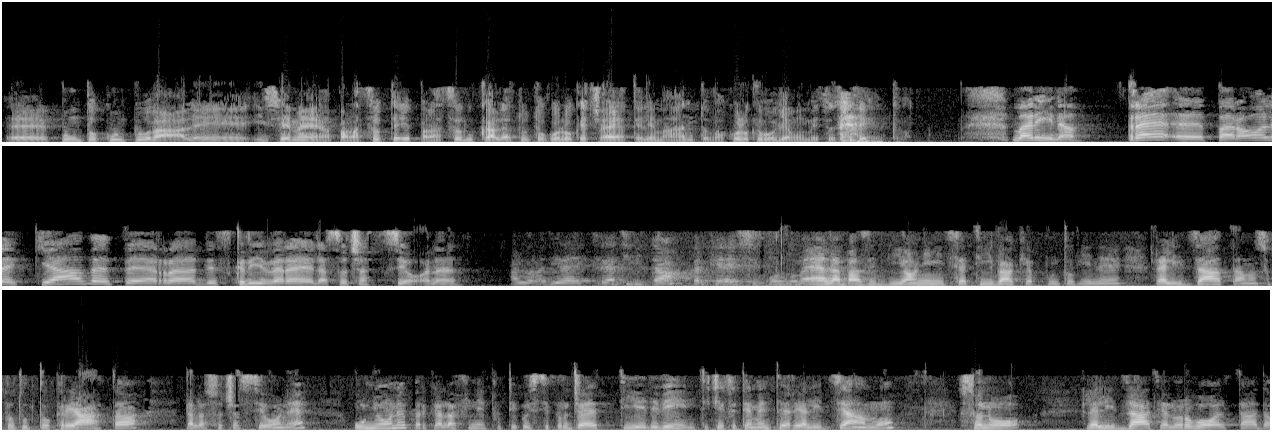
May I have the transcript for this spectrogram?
eh, punto culturale insieme a Palazzo Te, Palazzo Ducale, a tutto quello che c'è, a Telemantova, quello che vogliamo metterci dentro. Marina, tre eh, parole chiave per descrivere l'associazione. Allora direi creatività perché secondo me è alla base di ogni iniziativa che appunto viene realizzata ma soprattutto creata dall'associazione, unione perché alla fine tutti questi progetti ed eventi che effettivamente realizziamo sono realizzati a loro volta da,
